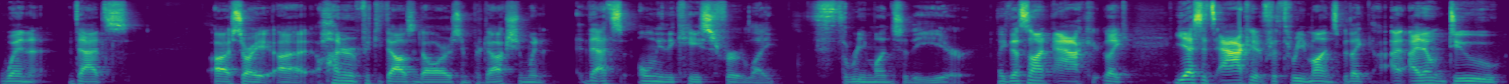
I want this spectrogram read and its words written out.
when that's uh sorry, uh $150,000 in production when that's only the case for like 3 months of the year. Like that's not accurate like yes, it's accurate for 3 months, but like I, I don't do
